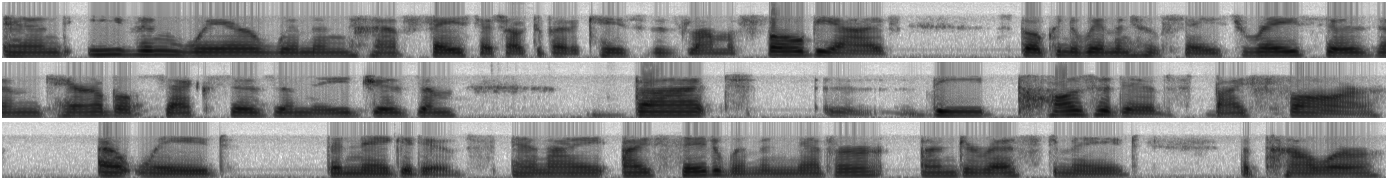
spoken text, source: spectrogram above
And even where women have faced, I talked about a case of Islamophobia. I've spoken to women who faced racism, terrible sexism, ageism, but the positives by far outweighed the negatives. And I, I say to women, never underestimate the power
